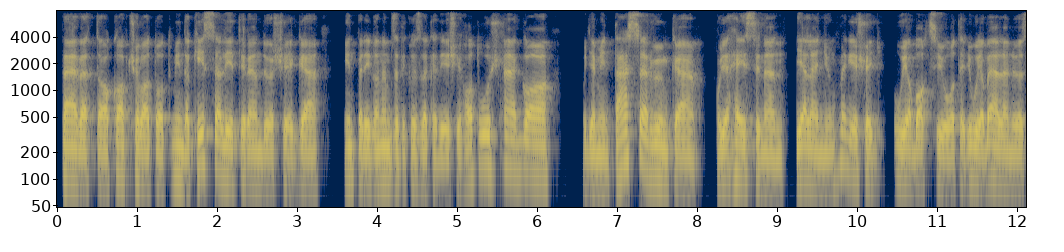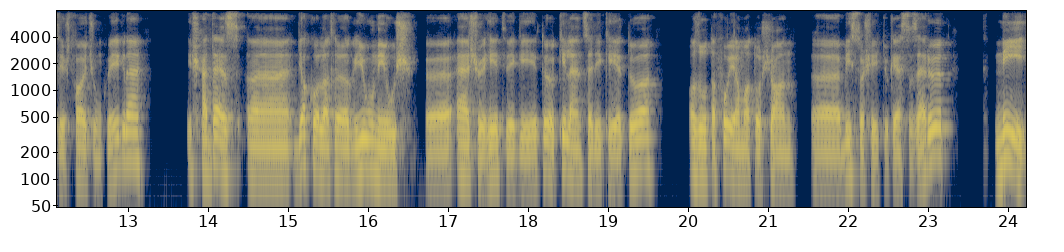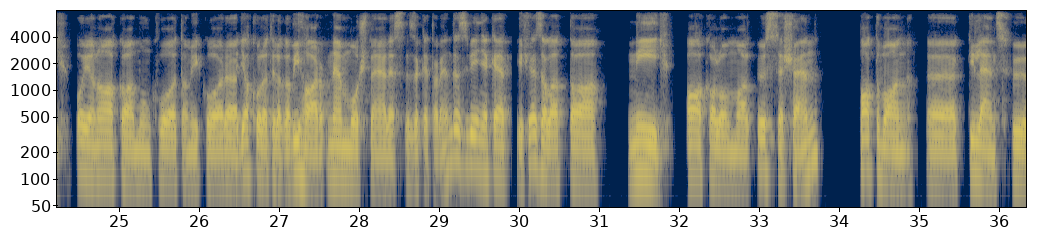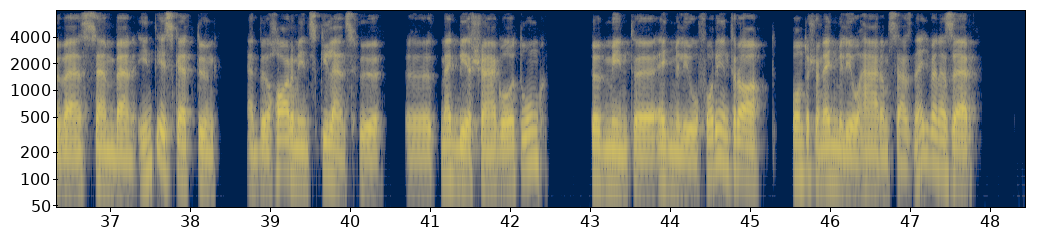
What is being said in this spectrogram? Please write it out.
felvette a kapcsolatot mind a készenléti rendőrséggel, mind pedig a Nemzeti Közlekedési Hatósággal, ugye mint társszervünkkel, hogy a helyszínen jelenjünk meg, és egy újabb akciót, egy újabb ellenőrzést hajtsunk végre, és hát ez gyakorlatilag június első hétvégétől, 9-től azóta folyamatosan biztosítjuk ezt az erőt, négy olyan alkalmunk volt, amikor gyakorlatilag a vihar nem mosta el ezeket a rendezvényeket, és ez alatt a négy alkalommal összesen 69 fővel szemben intézkedtünk, ebből 39 fő megbírságoltunk, több mint 1 millió forintra, pontosan 1 millió 340 ezer,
